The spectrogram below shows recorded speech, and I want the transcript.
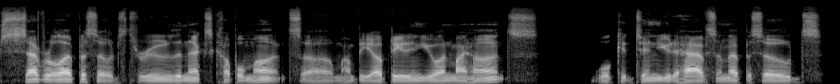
several episodes through the next couple months. Um, I'll be updating you on my hunts. We'll continue to have some episodes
